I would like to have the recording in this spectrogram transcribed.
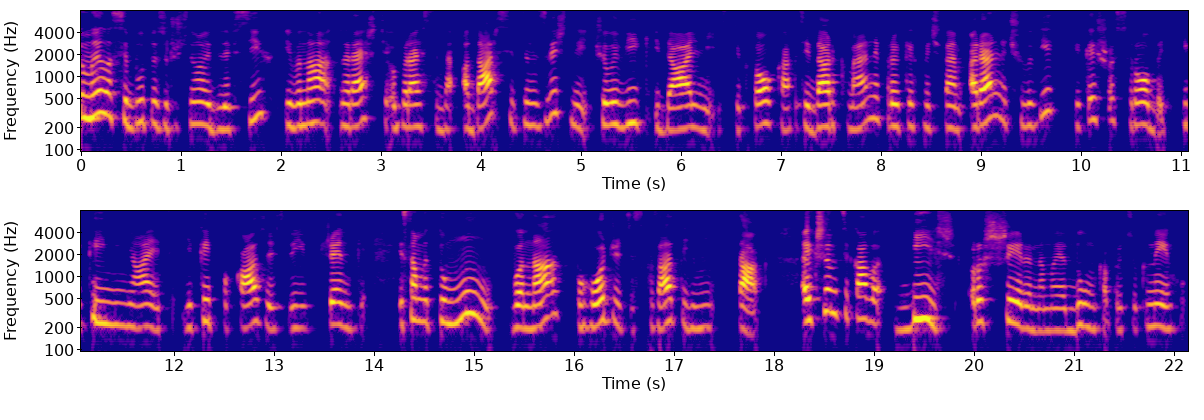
втомилася бути зручною для всіх, і вона нарешті обирає себе. А Дарсі це незвичний чоловік ідеальний із Тіктока, ці даркмени, про яких ми читаємо, а реально чоловік, який щось робить, який міняється, який показує свої вчинки. І саме тому вона погоджується сказати йому так. А якщо вам цікава більш розширена моя думка про цю книгу,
